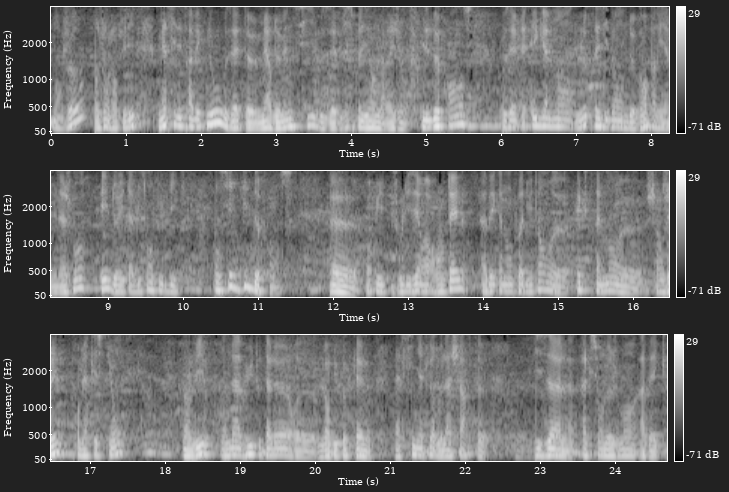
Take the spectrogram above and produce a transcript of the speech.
Bonjour. Bonjour Jean-Philippe. Merci d'être avec nous. Vous êtes euh, maire de Mency, vous êtes vice-président de la région Île-de-France. Vous êtes également le président de Grand Paris Aménagement et de l'établissement public foncier d'Île-de-France. Euh, je vous le disais en antenne, avec un emploi du temps euh, extrêmement chargé. Première question, dans le vivre. On a vu tout à l'heure, lors du cocktail, la signature de la charte Visal Action Logement avec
